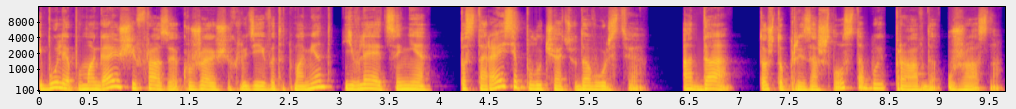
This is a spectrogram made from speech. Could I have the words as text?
И более помогающей фразой окружающих людей в этот момент является не «постарайся получать удовольствие», А да, то, что произошло с тобой, правда ужасно.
